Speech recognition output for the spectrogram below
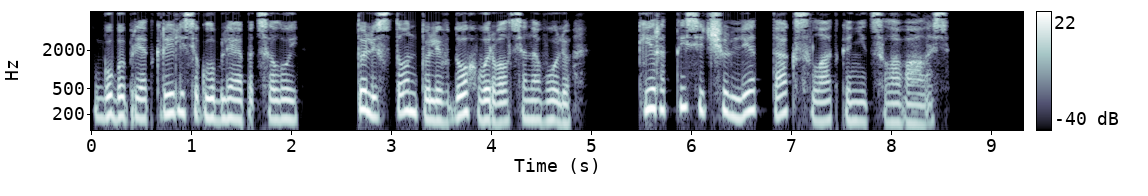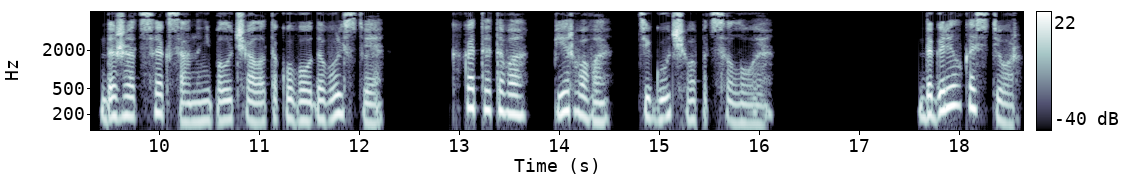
Губы приоткрылись, углубляя поцелуй. То ли стон, то ли вдох вырвался на волю. Кира тысячу лет так сладко не целовалась. Даже от секса она не получала такого удовольствия, как от этого первого тягучего поцелуя. Догорел костер,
